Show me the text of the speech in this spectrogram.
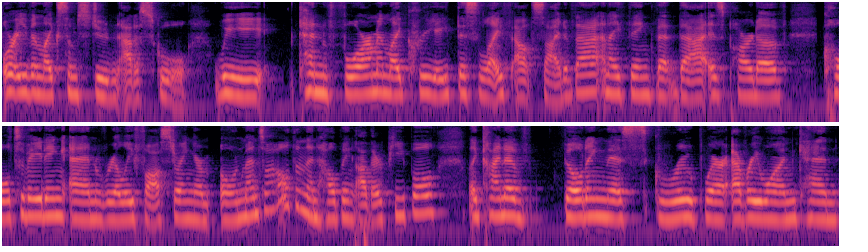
or even like some student at a school. We can form and like create this life outside of that and i think that that is part of cultivating and really fostering your own mental health and then helping other people like kind of building this group where everyone can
